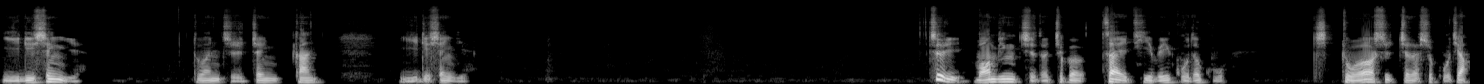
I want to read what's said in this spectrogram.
以利身也。端直真干，以利身也。这里王冰指的这个载体为骨的骨，主要是指的是骨架，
